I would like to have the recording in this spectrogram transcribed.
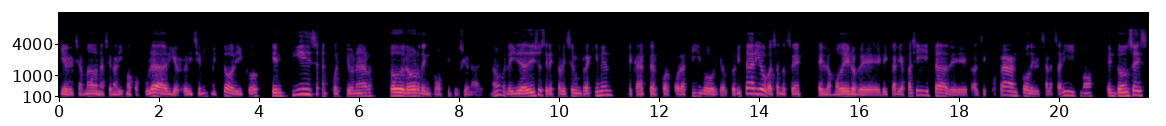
y el llamado nacionalismo popular y el revisionismo histórico, que empiezan a cuestionar todo el orden constitucional. ¿no? La idea de ellos era establecer un régimen de carácter corporativo y autoritario, basándose en los modelos de la Italia fascista, de Francisco Franco, del salazarismo. Entonces,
